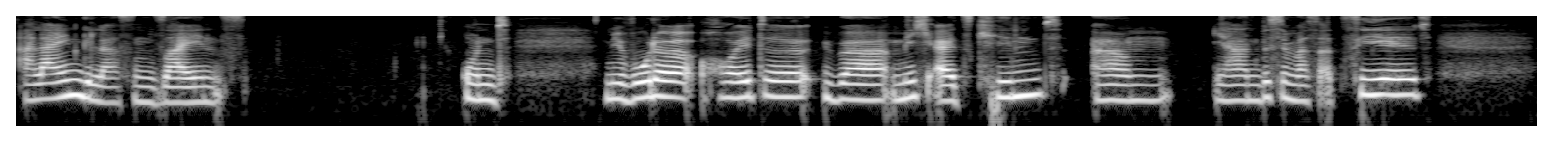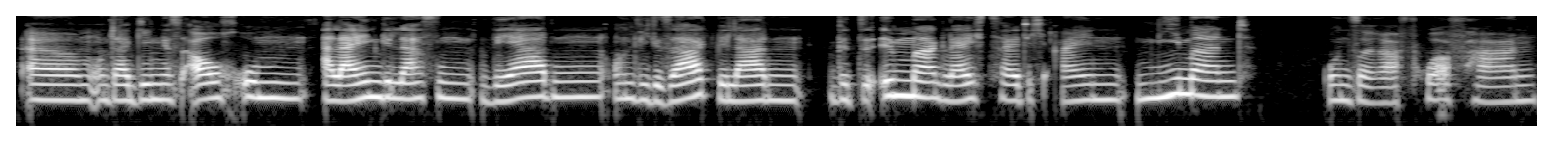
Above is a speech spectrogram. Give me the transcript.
Alleingelassenseins. Und mir wurde heute über mich als Kind ähm, ja ein bisschen was erzählt. Ähm, und da ging es auch um alleingelassen werden. Und wie gesagt, wir laden bitte immer gleichzeitig ein, niemand unserer Vorfahren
